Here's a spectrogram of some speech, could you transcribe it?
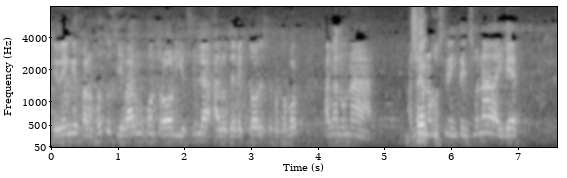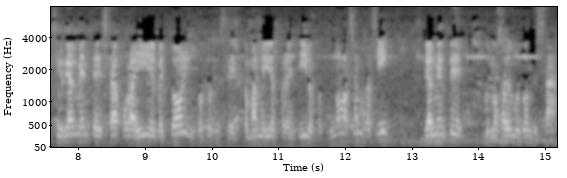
que venga para nosotros llevar un control y decirle a, los directores que por favor hagan una, hagan una búsqueda intencionada y ver si realmente está por ahí el vector y nosotros este, tomar medidas preventivas, porque si no lo hacemos así, realmente pues no sabemos dónde está.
